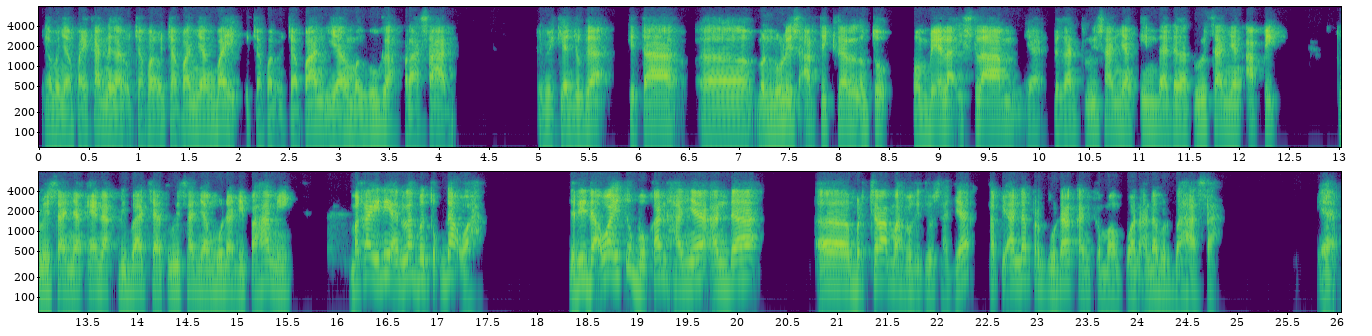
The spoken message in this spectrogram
yang menyampaikan dengan ucapan-ucapan yang baik ucapan-ucapan yang menggugah perasaan. Demikian juga kita uh, menulis artikel untuk membela Islam ya dengan tulisan yang indah, dengan tulisan yang apik, tulisan yang enak dibaca, tulisan yang mudah dipahami, maka ini adalah bentuk dakwah. Jadi dakwah itu bukan hanya Anda e, berceramah begitu saja, tapi Anda pergunakan kemampuan Anda berbahasa. Ya,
